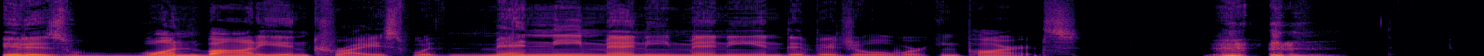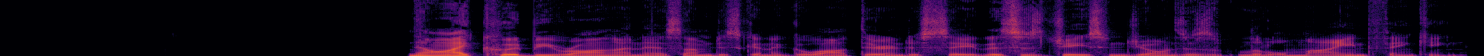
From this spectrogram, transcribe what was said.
It is one body in Christ with many, many, many individual working parts. now, I could be wrong on this. I'm just going to go out there and just say this is Jason Jones's little mind thinking.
